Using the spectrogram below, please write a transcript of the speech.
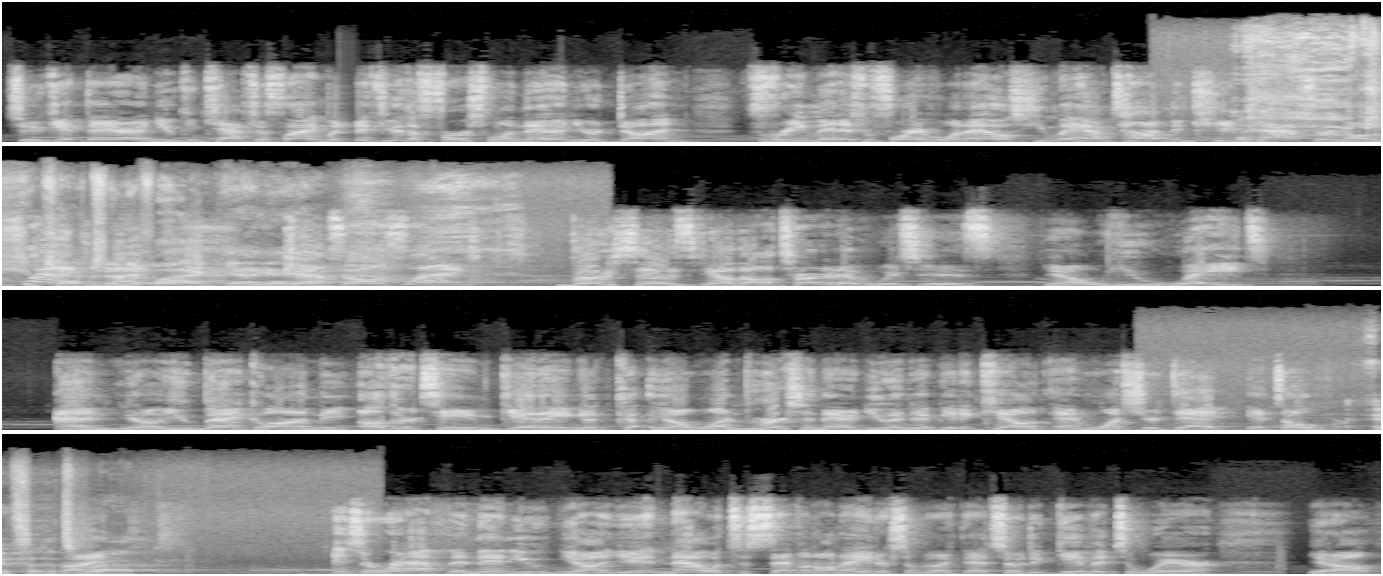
So you get there and you can capture flag, but if you're the first one there and you're done three minutes before everyone else, you may have time to keep capturing all the flags. capturing the flag. Yeah, You yeah, yeah. Capture all the flags. Versus, you know, the alternative, which is, you know, you wait and you know you bank on the other team getting a you know one person there and you end up getting killed and once you're dead it's over It's a, it's right? a wrap. it's a wrap and then you you know you, now it's a seven on eight or something like that so to give it to where you know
